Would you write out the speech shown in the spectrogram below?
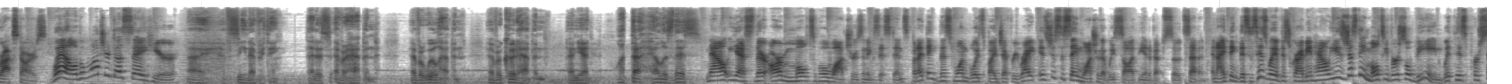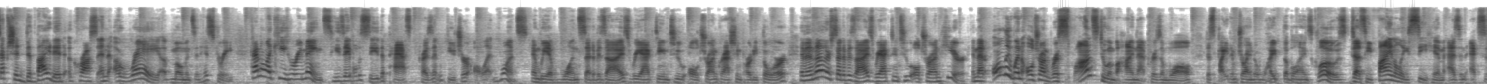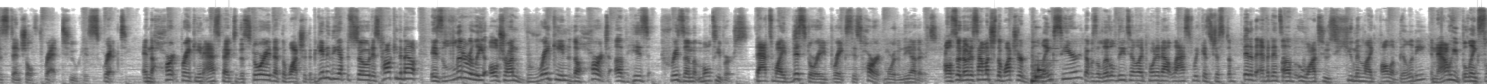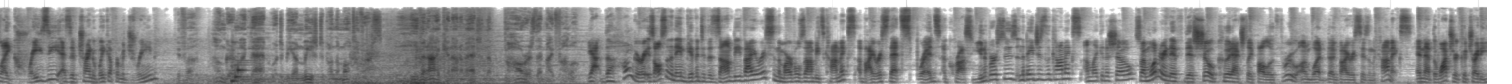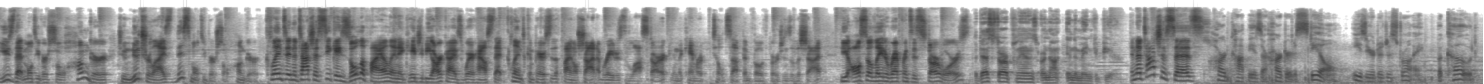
Well, the Watcher does say here, I have seen everything that has ever happened, ever will happen, ever could happen, and yet, what the hell is this? Now, yes, there are multiple Watchers in existence, but I think this one voiced by Jeffrey Wright is just the same Watcher that we saw at the end of episode 7. And I think this is his way of describing how he is just a multiversal being with his perception divided across an array of moments in history. Kind of like He Who Remains, he's able to see the past, present, and future all at once. And we have one set of his eyes reacting to Ultron crashing Party Thor, and another set of his eyes reacting to Ultron here. And that only when Ultron responds to him behind that prism wall, despite him trying to wipe the blinds closed, does he finally see him as an existential threat to his script. And the heartbreaking aspect to the story that the Watcher at the beginning of the episode is talking about is literally Ultron breaking the heart of his Prism multiverse. That's why this story breaks his heart more than the others. Also notice how much the Watcher blinks here? That was a little detail I pointed out last week as just a bit of evidence of Uatu's human-like fallibility. And now he blinks like crazy as if trying to wake up from a dream. If a hunger like that were to be unleashed upon the multiverse, even I cannot imagine the horrors that might follow. Yeah, the hunger is also the name given to the zombie virus in the Marvel Zombies comics, a virus that spreads across universes in the pages of the comics, unlike in the show. So I'm wondering if this show could actually follow through on what the virus is in the comics, and that the Watcher could try to use that multiversal hunger to neutralize this multiversal hunger. Clint and Natasha seek a Zola file in a KGB archives warehouse that Clint compares to the final shot of Raiders of the Lost Ark, in the camera tilts up in both versions of the shot. He also later references Star Wars. The Death Star plans are not in the main computer. And Natasha says, Hard copies are harder to steal, easier to destroy. But code,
